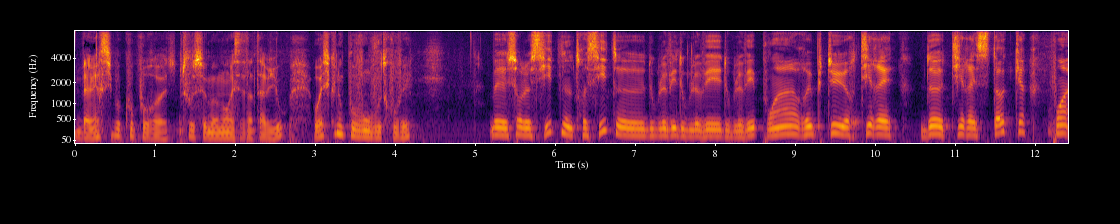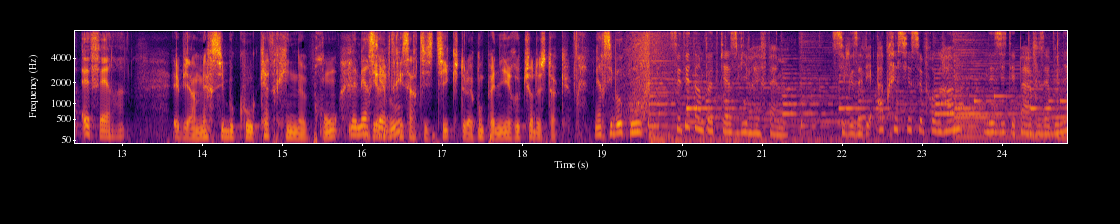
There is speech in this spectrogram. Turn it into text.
Ben, merci beaucoup pour tout ce moment et cette interview. Où est-ce que nous pouvons vous trouver? Mais sur le site, notre site euh, www.rupture-de-stock.fr. Eh bien, merci beaucoup Catherine Pron, Ben, merci directrice artistique de la compagnie Rupture de stock. Merci beaucoup. C'était un podcast Vivre FM. Si vous avez apprécié ce programme, n'hésitez pas à vous abonner.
